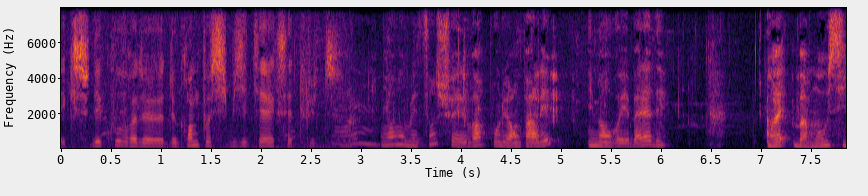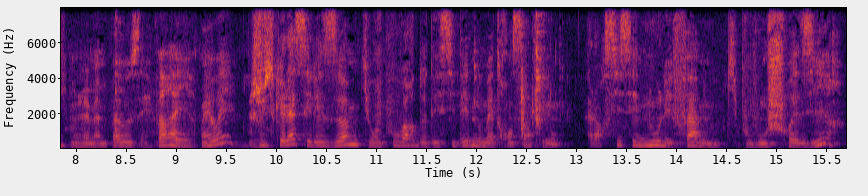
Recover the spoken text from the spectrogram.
et qui se découvre de, de grandes possibilités avec cette lutte. Moi, mon médecin, je suis allée voir pour lui en parler. Il m'a envoyé balader. Ouais, bah moi aussi. J'ai même pas osé. Pareil. Mais oui, jusque-là, c'est les hommes qui ont le pouvoir de décider de nous mettre enceinte ou non. Alors si c'est nous, les femmes, qui pouvons choisir,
